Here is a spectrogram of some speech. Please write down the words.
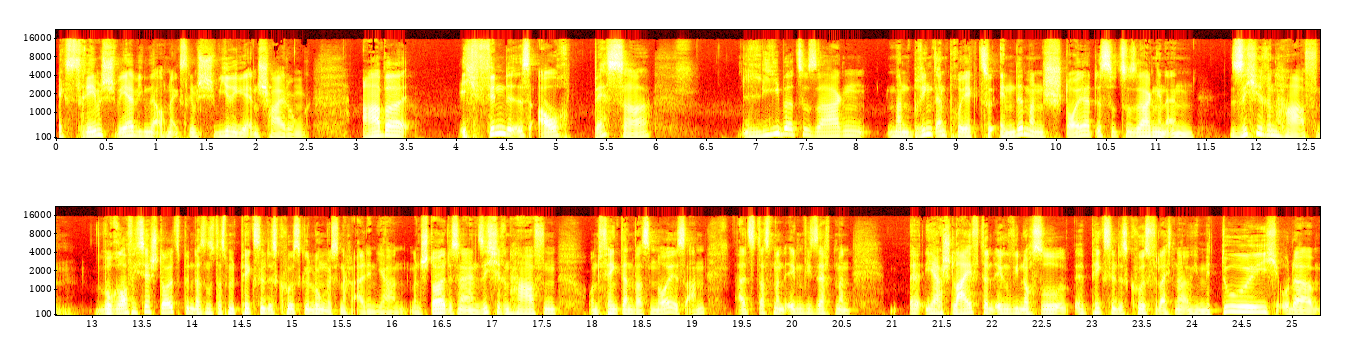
extrem schwerwiegende, auch eine extrem schwierige Entscheidung. Aber ich finde es auch besser, lieber zu sagen, man bringt ein Projekt zu Ende, man steuert es sozusagen in einen sicheren Hafen worauf ich sehr stolz bin, dass uns das mit Pixel-Diskurs gelungen ist nach all den Jahren. Man steuert es in einen sicheren Hafen und fängt dann was Neues an, als dass man irgendwie sagt, man äh, ja schleift dann irgendwie noch so äh, Pixel-Diskurs vielleicht noch irgendwie mit durch oder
